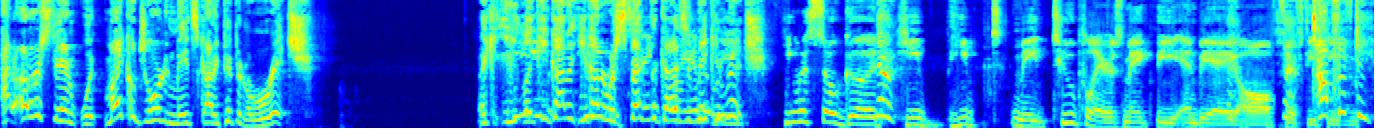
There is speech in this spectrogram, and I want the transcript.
I don't understand what Michael Jordan made Scottie Pippen rich. Like, he, like you gotta, you gotta respect the guys that make you rich. He was so good. Yeah. He he made two players make the NBA All 50 Top team 50.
